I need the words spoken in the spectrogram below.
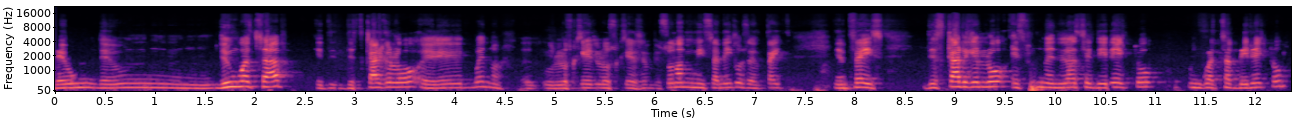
de, un, de, un, de un WhatsApp descárgalo, eh, bueno, los que, los que son mis amigos en Face, en Face, descárguenlo, es un enlace directo, un WhatsApp directo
